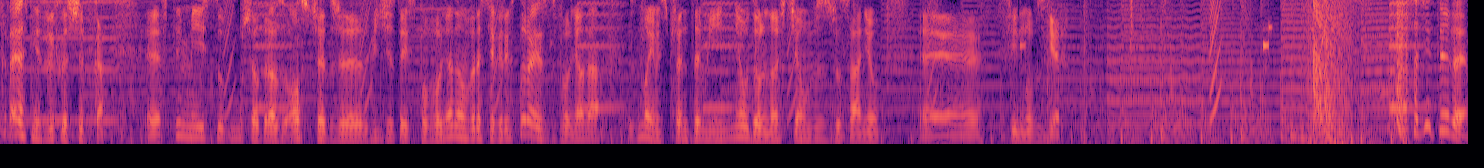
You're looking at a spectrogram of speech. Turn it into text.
Gra jest niezwykle szybka. E, W tym miejscu muszę od razu ostrzec, że widzicie tutaj spowolnioną wersję gry, która jest zwolniona z moim sprzętem i nieudolnością w zrzucaniu e, filmów z gier. W zasadzie tyle.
